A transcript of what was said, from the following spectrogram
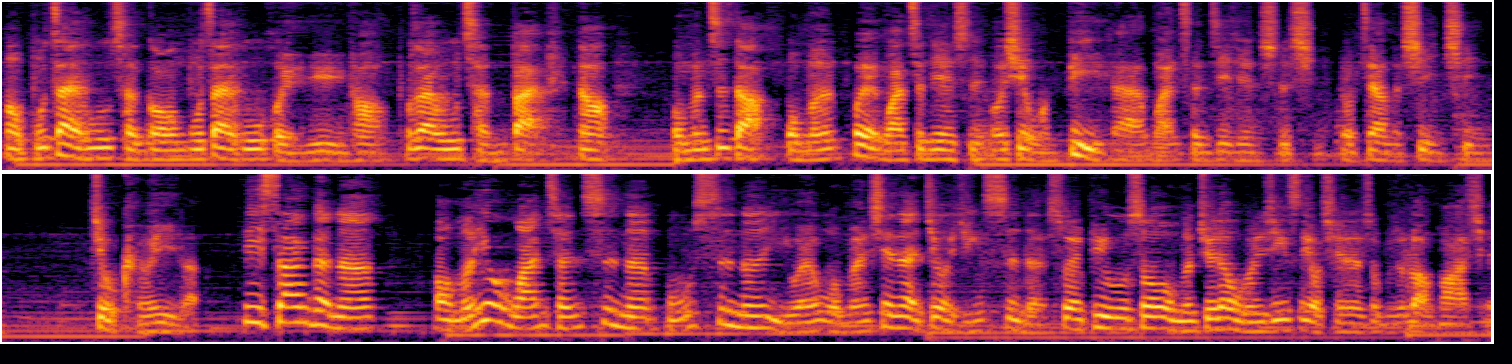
哦，不在乎成功，不在乎毁誉，哈，不在乎成败，那。我们知道我们会完成这件事，而且我们必然完成这件事情，有这样的信心就可以了。第三个呢，我们用完成式呢，不是呢以为我们现在就已经是的，所以譬如说我们觉得我们已经是有钱人是，不是乱花钱，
